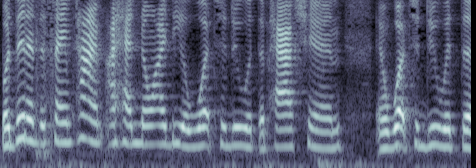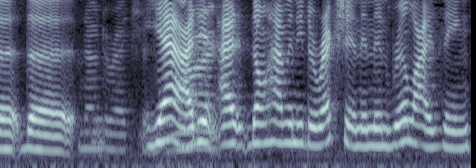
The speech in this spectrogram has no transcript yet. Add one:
But then at the same time, I had no idea what to do with the passion and what to do with the the No direction. yeah, I didn't. I don't have any direction, and then realizing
